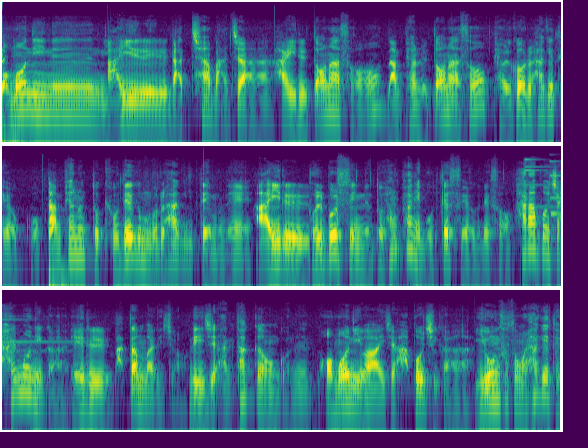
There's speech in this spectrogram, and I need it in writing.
어머니는 아이를 낳자마자 아이를 떠나서 남편을 떠나서 별거를 하게 되었고 남편은 또 교대 근무를 하기 때문에 아이를 돌볼 수 있는 또 형편이 못 됐어요. 그래서 할아버지 할머니가 애를 봤단 말이죠. 근데 이제 안타까운 거는 어머니와 이제 아버지가 이혼 소송을 하게 된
